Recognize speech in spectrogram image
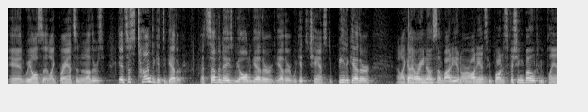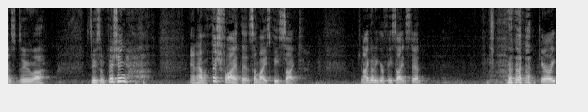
And we also, like Branson and others, it's just time to get together. At seven days, we all together, together, we get the chance to be together. And like I already know somebody in our audience who brought his fishing boat who plans to uh, do some fishing. and have a fish fry at the, somebody's feast site. Can I go to your feast site instead? Gary?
